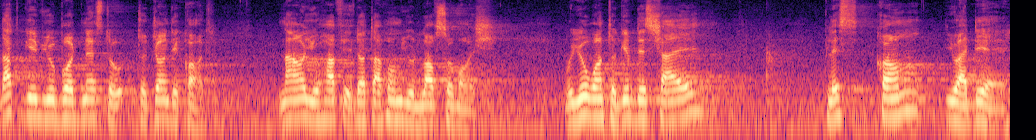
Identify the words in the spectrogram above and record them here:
That gave you boldness to, to join the court. Now you have a daughter whom you love so much. Will you want to give this child? Please come, you are there.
